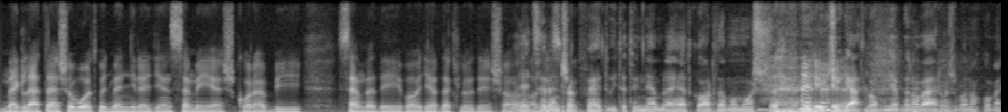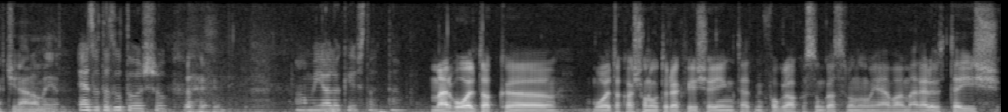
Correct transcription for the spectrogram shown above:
meglátása volt, vagy mennyire egy ilyen személyes korábbi szenvedély vagy érdeklődés? A, vagy egyszerűen csak feldújtett, hogy nem lehet kardamomos csigát kapni ebben a városban, akkor megcsinálom én. Ez volt az utolsó, ami a lökést adtam. Már voltak, voltak hasonló törekvéseink, tehát mi foglalkoztunk gasztronómiával már előtte is,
